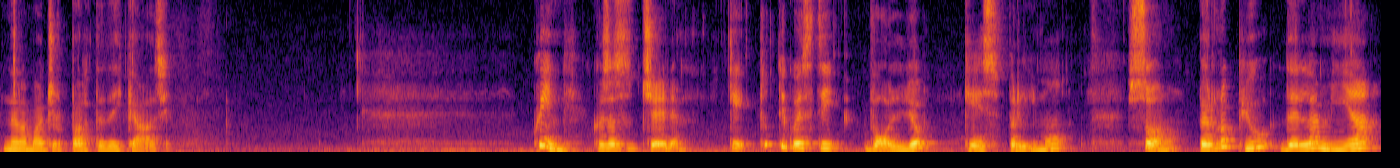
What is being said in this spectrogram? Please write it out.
nella maggior parte dei casi. Quindi cosa succede? Che tutti questi voglio che esprimo sono per lo più della mia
